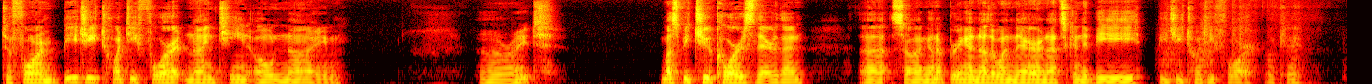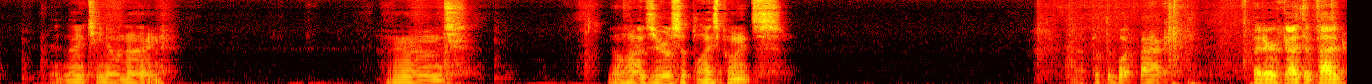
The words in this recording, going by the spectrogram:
to form BG24 at 1909. All right. Must be two corps there then. Uh, so I'm going to bring another one there, and that's going to be BG24, okay, at 1909. And they'll have zero supplies points. I'll put the book back. It's better if I've had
